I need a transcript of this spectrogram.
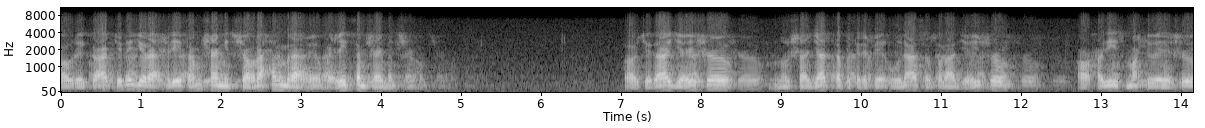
او رکاب چې د جراحلی ته هم شامل شو رحل مراغه او بعید تم شامل شو او چې دا جهش نو شجاعت ته په طریقې اولا صلات جهش او حدیث مخکې ویل شو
